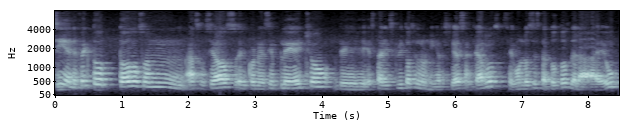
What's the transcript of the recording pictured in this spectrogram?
Sí, en efecto, todos son asociados eh, con el simple hecho de estar inscritos en la Universidad de San Carlos según los estatutos de la AEU,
